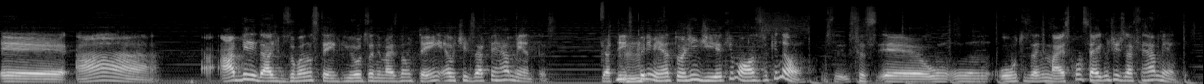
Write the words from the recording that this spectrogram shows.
é, a, a habilidade que os humanos têm, que outros animais não têm, é utilizar ferramentas. Já tem uhum. experimento hoje em dia que mostra que não. É, um, um, outros animais conseguem utilizar ferramentas.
